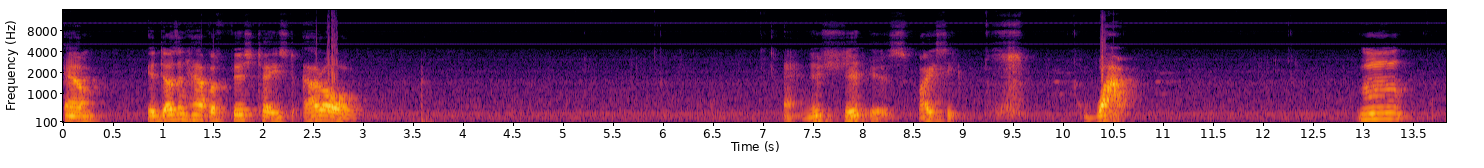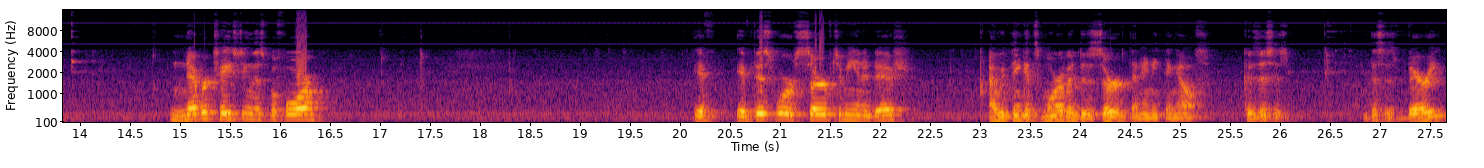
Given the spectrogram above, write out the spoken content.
And it doesn't have a fish taste at all. And this shit is spicy. Wow. Mmm. Never tasting this before. If if this were served to me in a dish, I would think it's more of a dessert than anything else because this is this is very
